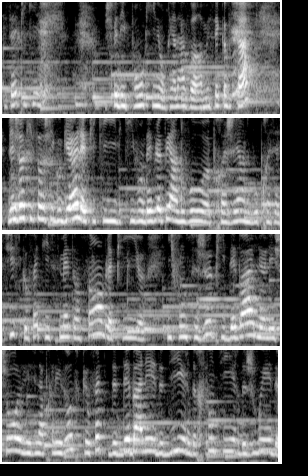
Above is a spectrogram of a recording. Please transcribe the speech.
Tu sais, puis qui... je fais des ponts qui n'ont rien à voir, mais c'est comme ça les gens qui sont chez Google et puis qui, vont développer un nouveau euh, projet, un nouveau processus, puis au fait ils se mettent ensemble et puis euh, ils font ce jeu, puis ils déballent les choses les unes après les autres, puis au fait de déballer, de dire, de ressentir, de jouer, de,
